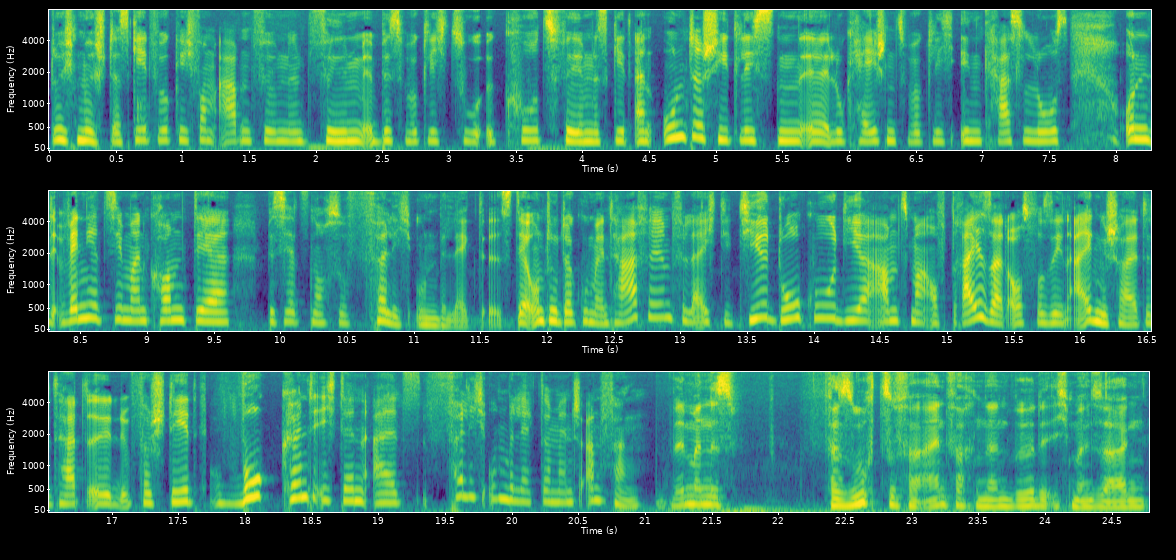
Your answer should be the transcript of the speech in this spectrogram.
durchmischt. Das geht wirklich vom abendfilmenden Film bis wirklich zu äh, Kurzfilmen. Es geht an unterschiedlichsten äh, Locations wirklich in Kassel los. Und wenn jetzt jemand kommt, der bis jetzt noch so völlig unbeleckt ist, der unter Dokumentarfilm vielleicht die Tierdoku, die er abends mal auf Dreisat aus Versehen eingeschaltet hat, äh, versteht, wo könnte ich denn als völlig unbeleckter Mensch anfangen? Wenn man es versucht zu vereinfachen, dann würde ich mal sagen,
